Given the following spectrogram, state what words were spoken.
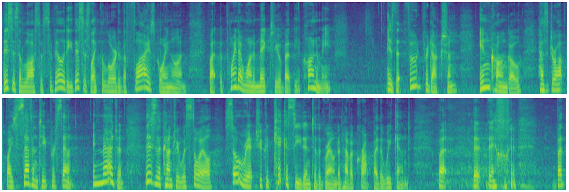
This is a loss of civility. This is like the Lord of the Flies going on. But the point I want to make to you about the economy is that food production in Congo has dropped by 70%. Imagine, this is a country with soil so rich you could kick a seed into the ground and have a crop by the weekend. But, the, the but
